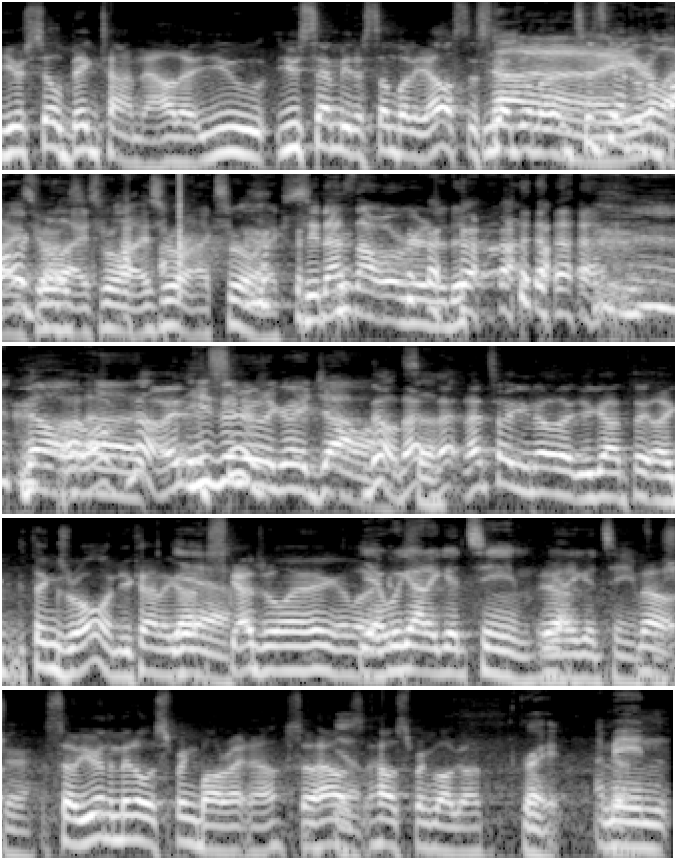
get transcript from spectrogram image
you're so big time now that you you send me to somebody else to schedule No, no, the, no, to schedule you the relax, podcast. relax, relax, relax, relax. See, that's not what we're gonna do. no, uh, no, it- he's been doing a great job. on No, it, that, so- that, that's how you know that you got th- like things rolling. You kind of got Yeah. scheduling and like yeah, we got a good team. We got a good team for sure. So you're in the middle of spring ball right now. So how's Yeah. how's spring ball going? Great. I mean,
